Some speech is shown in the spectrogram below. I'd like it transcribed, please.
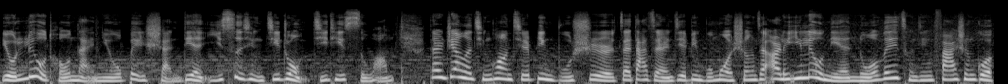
有六头奶牛被闪电一次性击中，集体死亡。但是这样的情况其实并不是在大自然界并不陌生，在二零一六年，挪威曾经发生过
